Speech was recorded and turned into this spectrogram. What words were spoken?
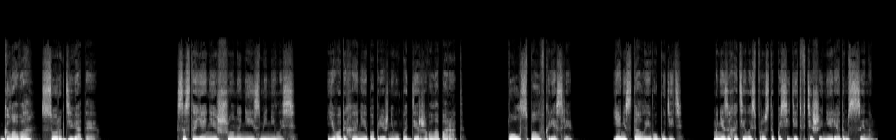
Глава 49. Состояние Шона не изменилось. Его дыхание по-прежнему поддерживал аппарат. Пол спал в кресле. Я не стала его будить. Мне захотелось просто посидеть в тишине рядом с сыном.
